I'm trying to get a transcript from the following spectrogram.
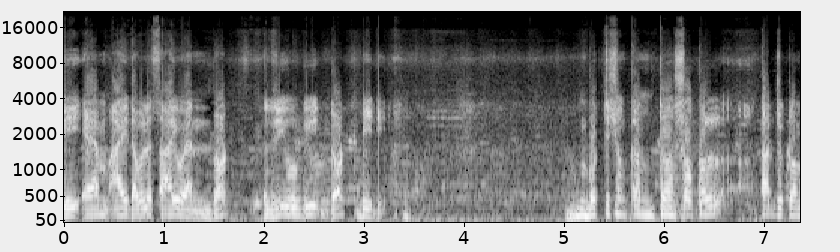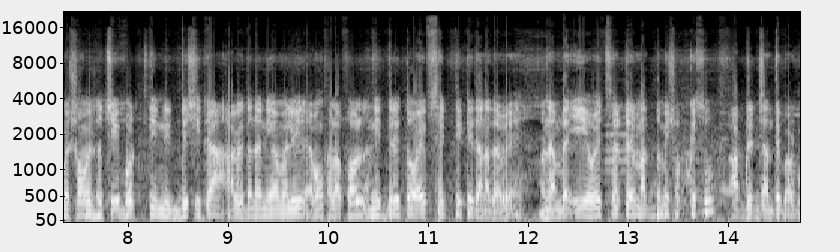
D M I double S I one dot জিউবি ডট বিডি ভর্তি সংক্রান্ত সকল কার্যক্রমের সময়সূচি, ভর্তি নির্দেশিকা, আবেদনের নিয়মাবলী এবং ফলাফল নির্ধারিত ওয়েবসাইট থেকে জানা যাবে। মানে আমরা এই ওয়েবসাইটের মাধ্যমে সবকিছু আপডেট জানতে পারব।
